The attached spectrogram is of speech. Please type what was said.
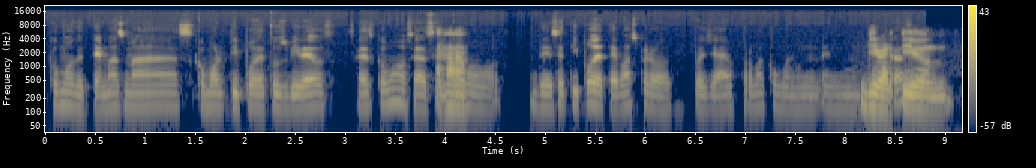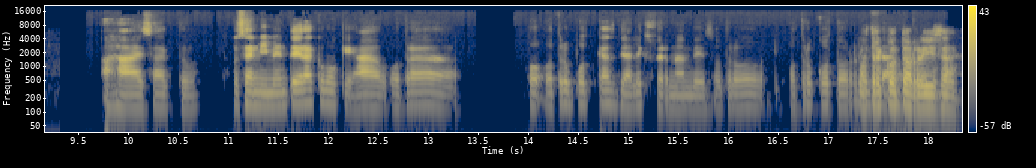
como de temas más, como el tipo de tus videos, ¿sabes cómo? O sea, hacer como de ese tipo de temas, pero pues ya en forma como en un... Divertido. Ajá, exacto. O sea, en mi mente era como que, ah, otra, otro podcast de Alex Fernández, otro, otro cotorriza. Otra cotorriza.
